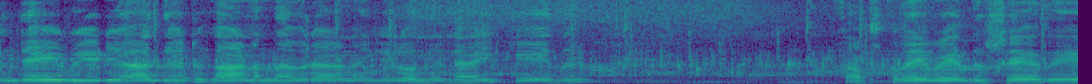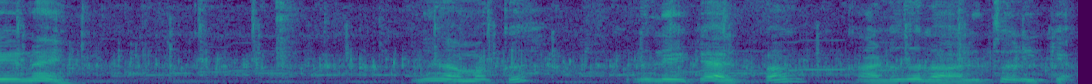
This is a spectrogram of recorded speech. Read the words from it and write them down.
എന്റെ ഈ വീഡിയോ ആദ്യമായിട്ട് കാണുന്നവരാണെങ്കിൽ ഒന്ന് ലൈക്ക് ചെയ്ത് സബ്സ്ക്രൈബ് ചെയ്ത് ഷെയർ ചെയ്യണേ. ഇനി നമുക്ക് ഇതിലേക്ക് അല്പം കടുക് താളിച്ചൊഴിക്കാം.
